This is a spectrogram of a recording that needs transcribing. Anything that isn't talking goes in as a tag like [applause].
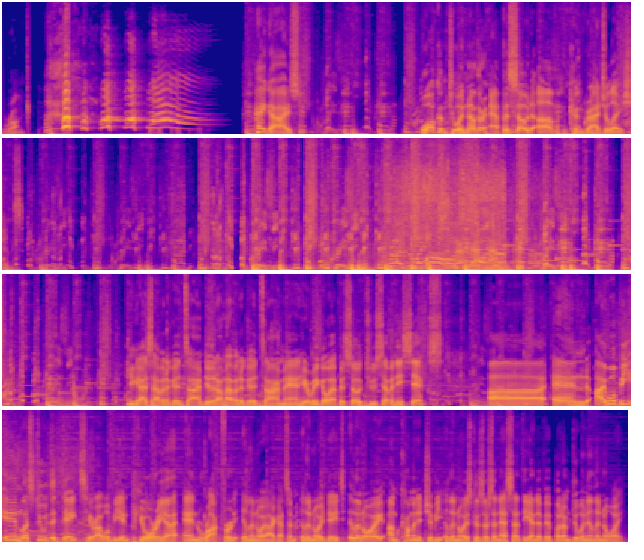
Runk. Hey guys. Welcome to another episode of Congratulations. You guys having a good time, dude? I'm having a good time, man. Here we go, episode 276. Uh, and I will be in, let's do the dates here. I will be in Peoria and Rockford, Illinois. I got some Illinois dates. Illinois, I'm coming. It should be Illinois because there's an S at the end of it, but I'm doing Illinois.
